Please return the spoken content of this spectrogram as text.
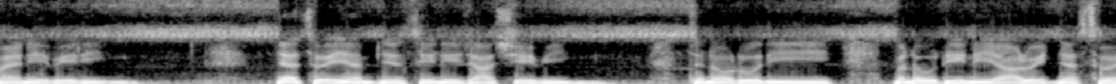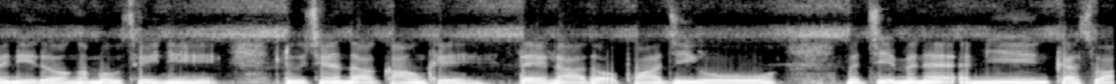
မှန်နေပေသည်ညက်ဆွဲရန်ပြင်ဆင်နေကြရှိပြီကျွန်တော်တို့သည်မလိုသည့်နေရာတွင်ညက်ဆွဲနေသောငမုတ်စိတ်နှင့်လူချမ်းသာခေါင်းခဲတဲလှသောအဖွားကြီးကိုမကြည်မနဲ့အမြင်ကတ်စွာ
